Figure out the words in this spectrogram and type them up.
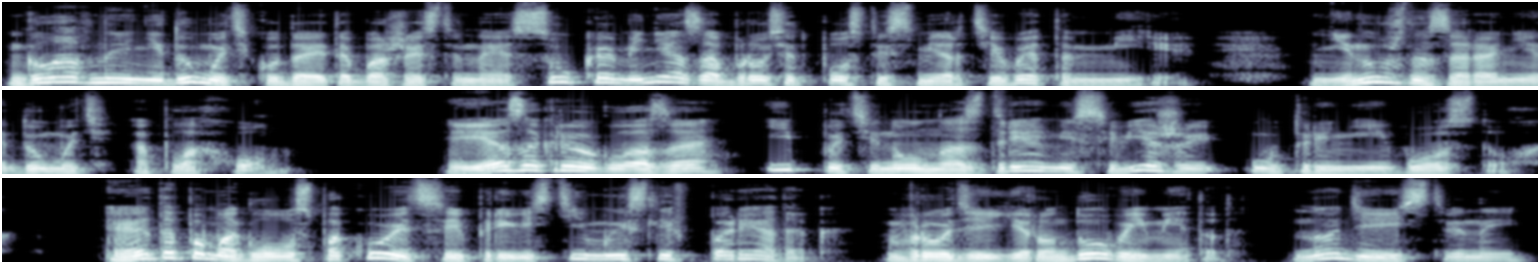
Главное не думать, куда эта божественная сука меня забросит после смерти в этом мире. Не нужно заранее думать о плохом. Я закрыл глаза и потянул ноздрями свежий утренний воздух. Это помогло успокоиться и привести мысли в порядок. Вроде ерундовый метод, но действенный.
